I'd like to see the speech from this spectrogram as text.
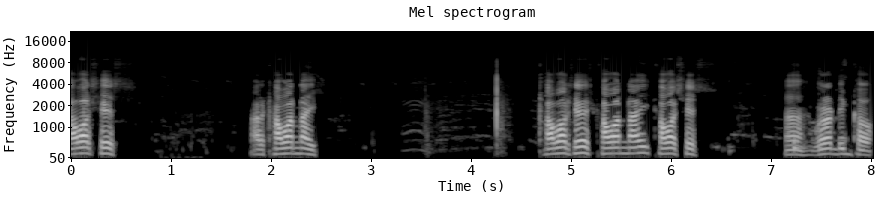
খাবার শেষ। আর খাবার নাই। খাবার শেষ, খাবার নাই, খাবার শেষ। হ্যাঁ ঘোড়ার ডিম খাও।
